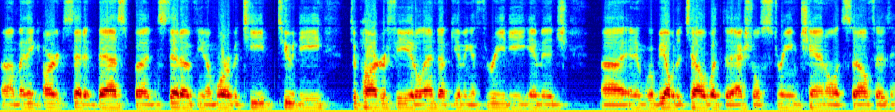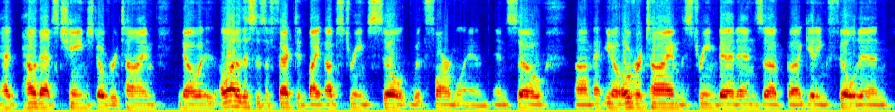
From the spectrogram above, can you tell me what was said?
um, I think Art said it best, but instead of, you know, more of a T, 2D topography, it'll end up giving a 3D image. Uh, and we'll be able to tell what the actual stream channel itself is, how that's changed over time. You know, a lot of this is affected by upstream silt with farmland. And so, um, you know, over time, the stream bed ends up uh, getting filled in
